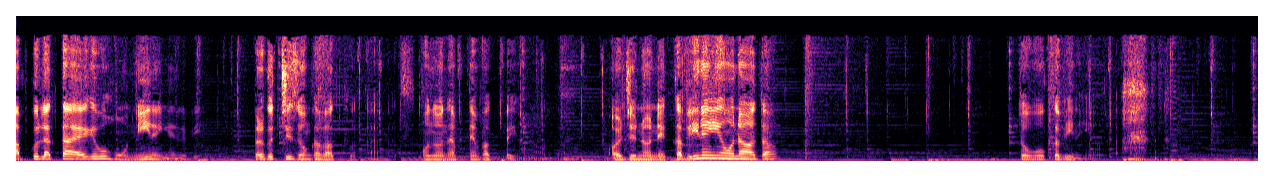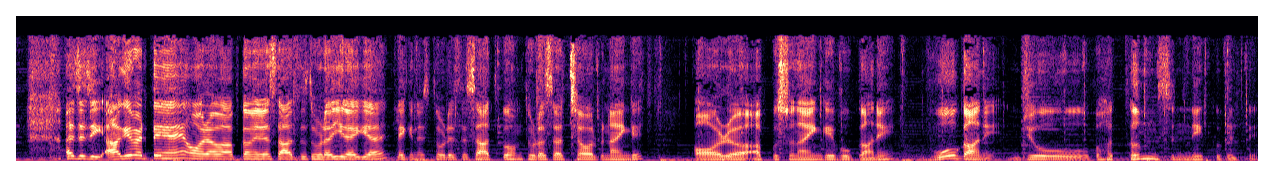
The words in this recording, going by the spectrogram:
आपको लगता है कि वो होनी नहीं है कभी पर कुछ चीज़ों का वक्त होता है बस उन्होंने अपने वक्त पे ही होना होता है और जिन्होंने कभी नहीं होना होता तो वो कभी नहीं होता अच्छा जी, आगे बढ़ते हैं और अब आपका मेरा साथ तो थोड़ा ही रह गया है, लेकिन इस थोड़े से साथ को हम थोड़ा सा अच्छा और बनाएँगे और आपको सुनाएँगे वो गाने वो गाने जो बहुत कम सुनने को मिलते।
